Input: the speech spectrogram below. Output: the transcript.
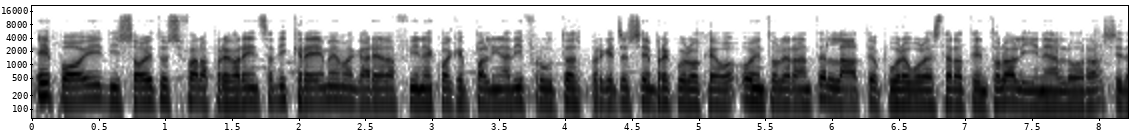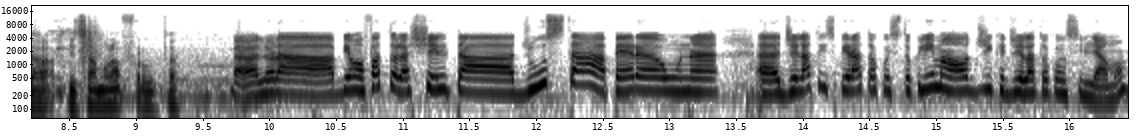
e poi di solito si fa la prevalenza di creme, magari alla fine qualche pallina di frutta perché c'è sempre quello che o è intollerante al latte oppure vuole stare attento alla linea, allora si dà diciamo la frutta. Beh, allora abbiamo fatto la scelta giusta per un eh, gelato ispirato a questo clima. Oggi che gelato consigliamo?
